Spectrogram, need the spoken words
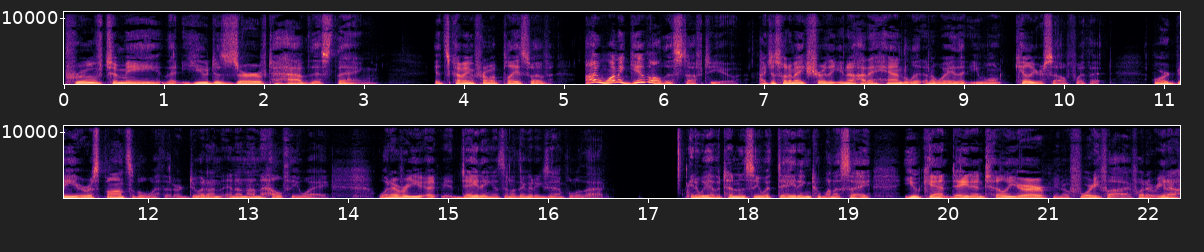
prove to me that you deserve to have this thing. It's coming from a place of, I want to give all this stuff to you. I just want to make sure that you know how to handle it in a way that you won't kill yourself with it or be irresponsible with it or do it on, in an unhealthy way. Whatever you, uh, dating is another good example of that you know, we have a tendency with dating to want to say, you can't date until you're, you know, 45, whatever, you know,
